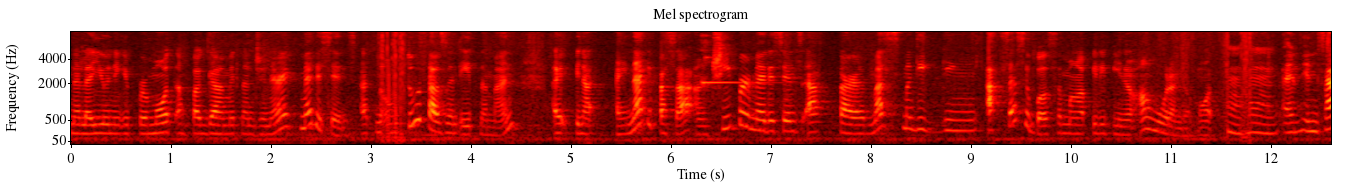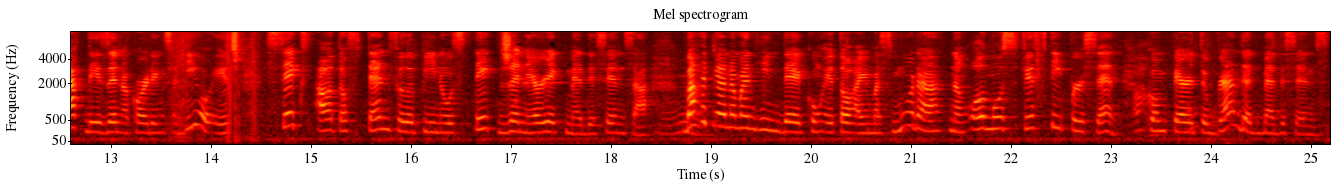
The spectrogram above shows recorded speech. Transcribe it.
na layuning i-promote ang paggamit ng generic medicines at noong 2008 naman ay, pina- ay naipasa ang Cheaper Medicines Act para mas magiging accessible sa mga Pilipino ang murang gamot. Mhm. And in fact, Dazen, according sa DOH, 6 out of 10 Filipinos take generic medicines. Ah. Bakit nga naman hindi kung ito ay mas mura ng almost 50% compared to branded medicines?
